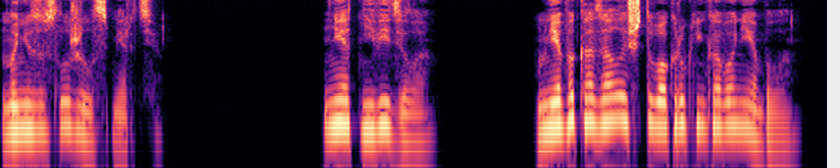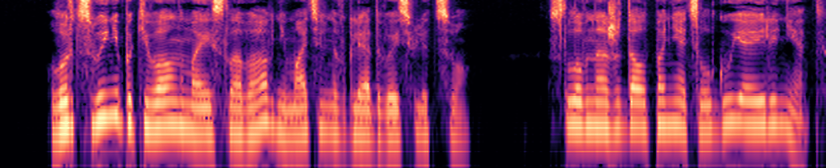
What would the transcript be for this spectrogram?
но не заслужил смерти. Нет, не видела. Мне показалось, что вокруг никого не было. Лорд Суини покивал на мои слова, внимательно вглядываясь в лицо. Словно ожидал понять, лгу я или нет.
